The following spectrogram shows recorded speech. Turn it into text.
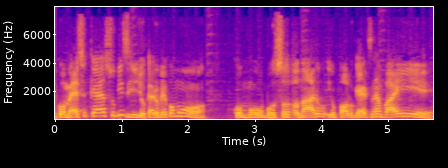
e comércio quer subsídio. Eu quero ver como como o Bolsonaro e o Paulo Guedes, né, vai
